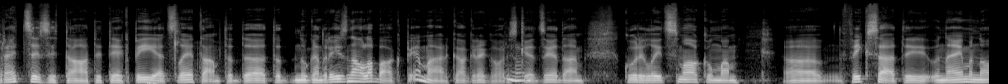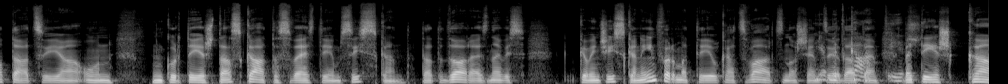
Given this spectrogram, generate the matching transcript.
precizitāti tiek pieiets lietām, tad, uh, tad nu, gandrīz nav labāka piemēra kā Gregoriskie mm. dziedājumi, kuri līdz smalkumam uh, fiksēti neima notācijā un, un kur tieši tas, kā tas vēstījums izskan. Tā tad vēlreiz nevis ka viņš izskan informatīvi, kāds vārds no šiem ja, dziedātājiem, bet, tieši? bet tieši kā,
